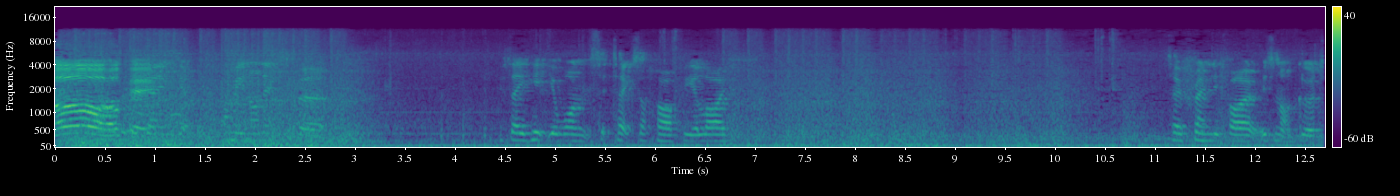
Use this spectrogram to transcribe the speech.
Oh, okay. get- I mean, on expert, if they hit you once, it takes off half of your life. So friendly fire is not good.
